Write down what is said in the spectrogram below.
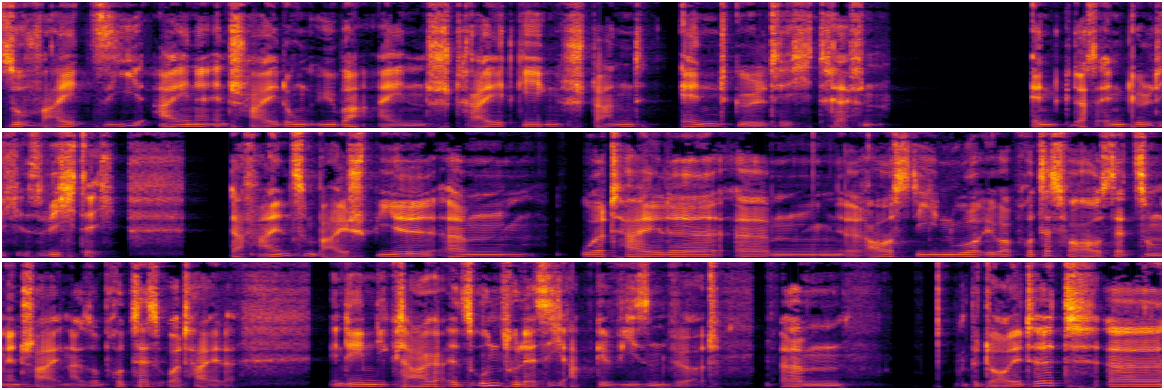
soweit sie eine Entscheidung über einen Streitgegenstand endgültig treffen. End, das endgültig ist wichtig. Da fallen zum Beispiel ähm, Urteile ähm, raus, die nur über Prozessvoraussetzungen entscheiden, also Prozessurteile in denen die Klage als unzulässig abgewiesen wird. Ähm, bedeutet, äh,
